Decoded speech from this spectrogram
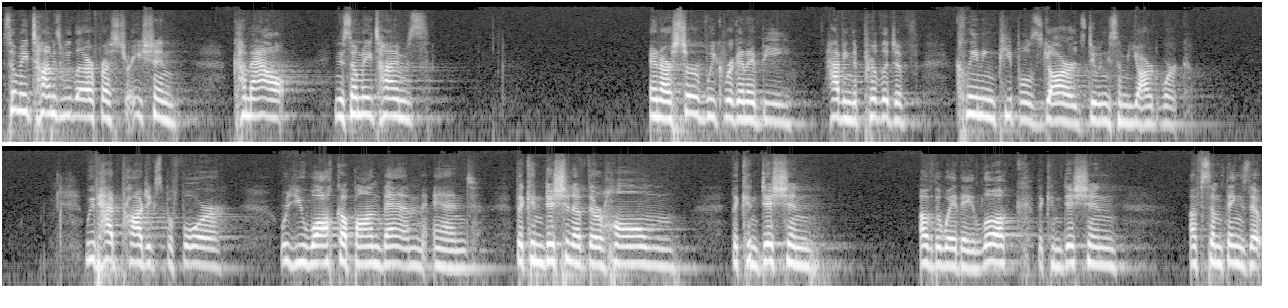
So many times we let our frustration come out. You know, so many times in our serve week, we're going to be having the privilege of cleaning people's yards, doing some yard work. We've had projects before where you walk up on them and the condition of their home, the condition of the way they look, the condition of some things that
